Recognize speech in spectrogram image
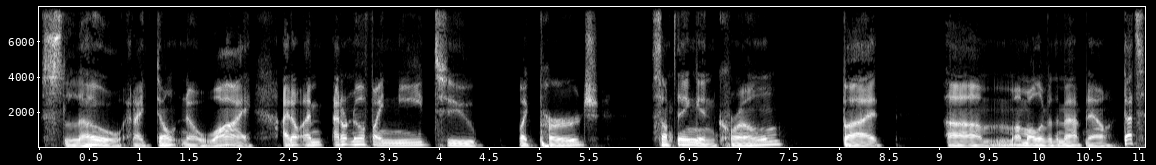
slow, and I don't know why. I don't. I'm. I don't know if I need to like purge something in Chrome, but um, I'm all over the map now. That's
